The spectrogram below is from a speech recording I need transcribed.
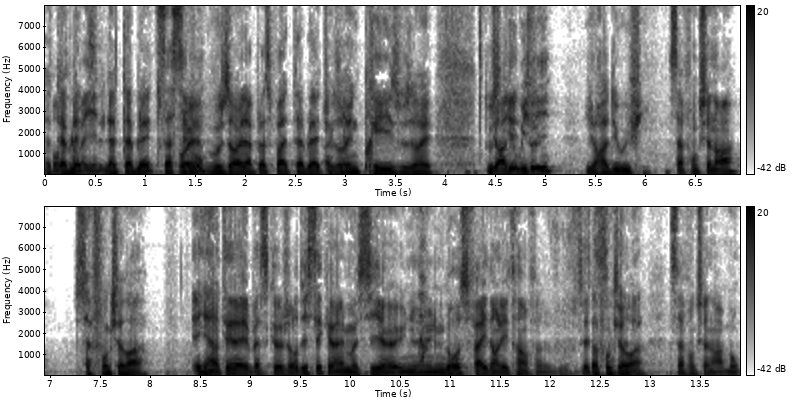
La tablette, la tablette, ça c'est bon. Vous aurez la place pour la tablette, vous aurez une prise, vous aurez tout Il y aura du Wi-Fi? Il y aura du Wi-Fi. Ça fonctionnera? Ça fonctionnera. Et il y a intérêt parce qu'aujourd'hui c'est quand même aussi une, une, grosse faille dans les trains. Enfin, vous êtes ça fonctionnera. Ça fonctionnera. Bon.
